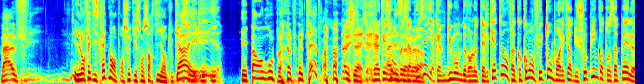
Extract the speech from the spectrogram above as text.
Bah, euh, ils l'ont fait discrètement pour ceux qui sont sortis, en tout cas. Et- pas en groupe, peut-être. C'est- la question qu'on peut s'imposer. Il y a quand même du monde devant l'hôtel attend. Enfin, comment fait-on pour aller faire du shopping quand on s'appelle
